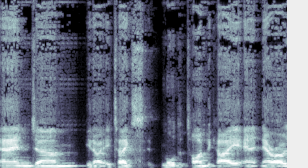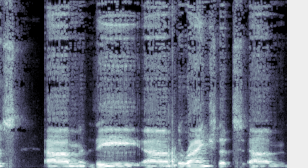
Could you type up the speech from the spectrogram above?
And, um, you know, it takes more time decay and it narrows um, the, uh, the range that um,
